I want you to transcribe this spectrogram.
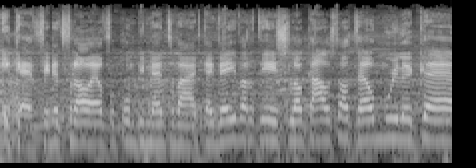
Ik eh, vind het vooral heel veel complimenten waard. Kijk, weet je wat het is? Lokaal is altijd heel moeilijk uh,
